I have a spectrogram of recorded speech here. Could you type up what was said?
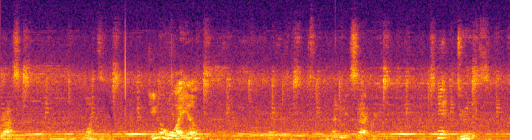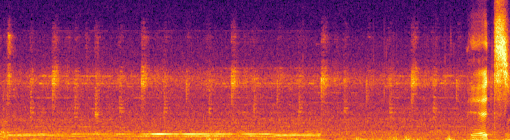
Under arrest for harassment. What? Do you know who I am? I know exactly. you. Can't do this. It's.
